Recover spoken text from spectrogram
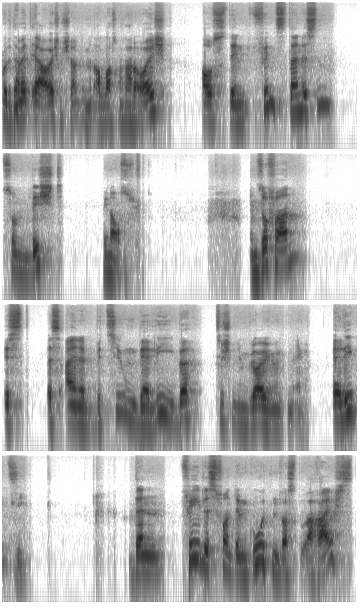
oder damit er euch, damit Allah euch aus den Finsternissen zum Licht hinausführt. Insofern ist es eine Beziehung der Liebe zwischen dem Gläubigen und dem Engel. Er liebt sie. Denn vieles von dem Guten, was du erreichst,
